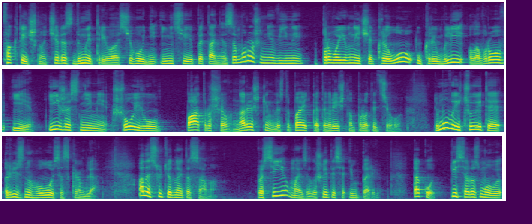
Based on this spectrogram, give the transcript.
фактично через Дмитрієва сьогодні ініціює питання замороження війни, провойовниче крило у Кремлі Лавров і Іжа з ними, Шойгу, Патрушев, Наришкін виступають категорично проти цього. Тому ви чуєте різноголосся з Кремля. Але суть одна й та сама. Росія має залишитися імперією. Так от, після розмови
